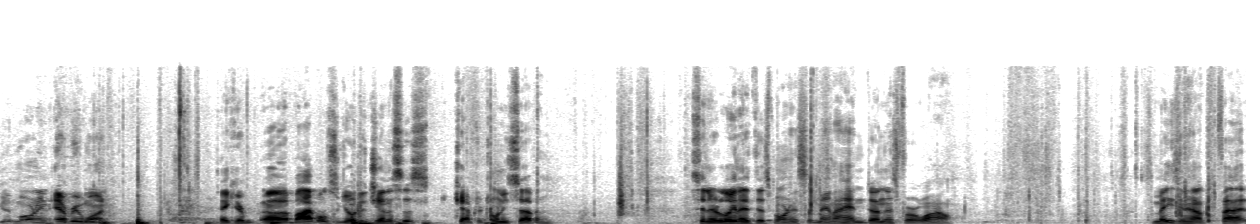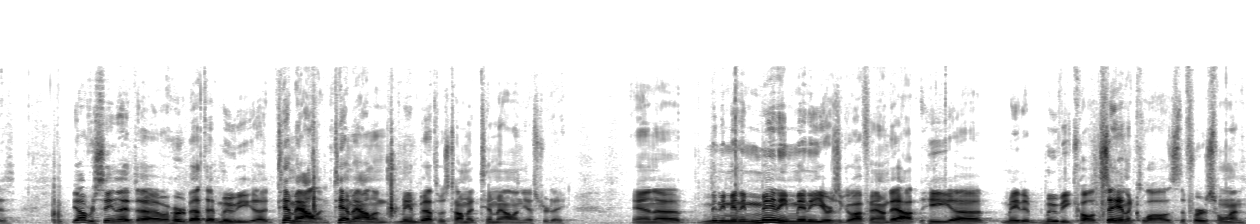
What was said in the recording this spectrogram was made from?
Good morning, everyone. Take your uh, Bibles, go to Genesis chapter 27. Sitting there looking at it this morning, I said, Man, I hadn't done this for a while. It's amazing how fast. You ever seen that uh, or heard about that movie? Uh, Tim Allen. Tim Allen, me and Beth was talking about Tim Allen yesterday. And uh, many, many, many, many years ago, I found out he uh, made a movie called Santa Clause, the first one.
